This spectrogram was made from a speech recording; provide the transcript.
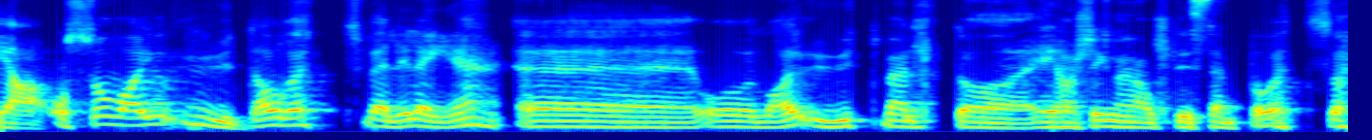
ja, og så var jeg jo ute av Rødt veldig lenge, eh, og var jo utmeldt, og jeg har ikke engang alltid stemt på Rødt. Så,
